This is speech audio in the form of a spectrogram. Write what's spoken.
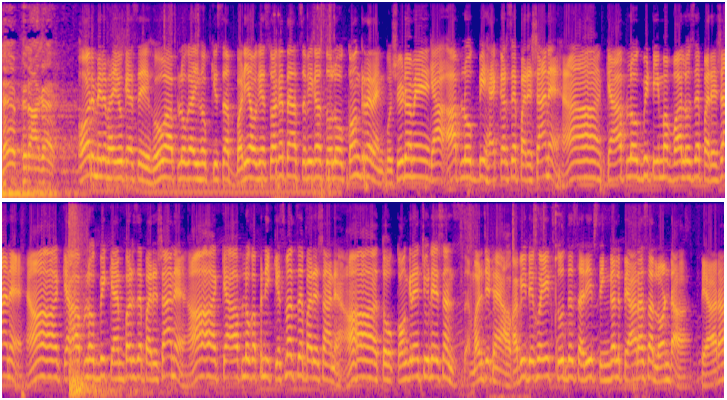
ले फिर आ गए। और मेरे भाइयों, कैसे हो आप लोग? आई होप कि सब बढ़िया हो गया। स्वागत है आप सभी का solo conquer rank push video में। क्या आप लोग भी हैकर से परेशान है? हाँ। क्या आप लोग भी टीम अप वालों से परेशान है? हाँ। क्या आप लोग भी कैंपर से परेशान है? हाँ। क्या आप लोग अपनी किस्मत से परेशान है? हाँ। तो कॉन्ग्रेचुलेशन मर्जिट हैं आप। अभी देखो, एक शुद्ध शरीफ सिंगल प्यारा सा लौंडा। प्यारा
